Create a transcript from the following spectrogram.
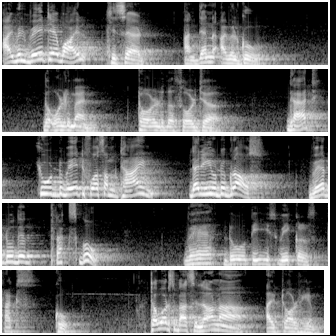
I will wait a while, he said, and then I will go. The old man told the soldier that he would wait for some time, then he would cross. Where do the trucks go? Where do these vehicles, trucks go? Towards Barcelona, I told him.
